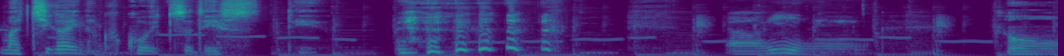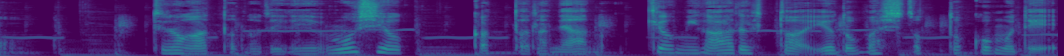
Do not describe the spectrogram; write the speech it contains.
間違いなくこいつですっていう。あ、いいね。そう。っていうのがあったのでね、もしよかったらね、あの、興味がある人はヨドバシ .com で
